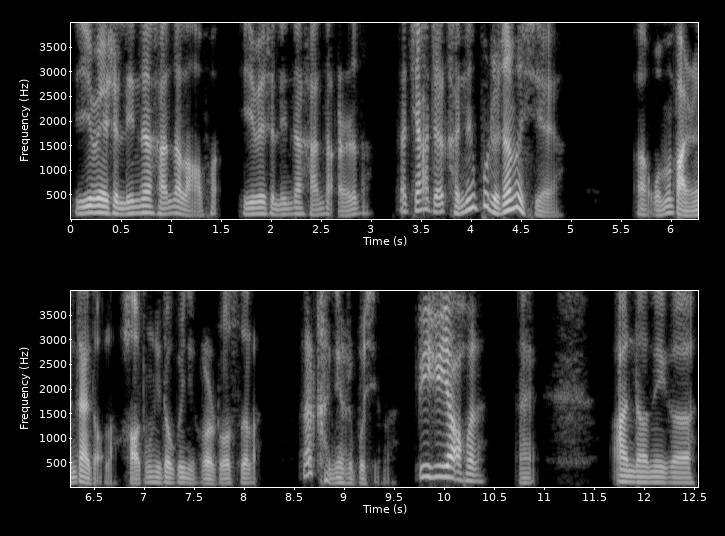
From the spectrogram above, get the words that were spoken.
一位是林丹汗的老婆，一位是林丹汗的儿子，那家底肯定不止这么些呀！啊，我们把人带走了，好东西都归你鄂尔多斯了，那肯定是不行啊，必须要回来。哎，按照那个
